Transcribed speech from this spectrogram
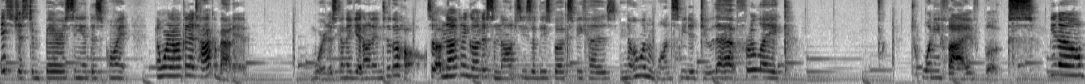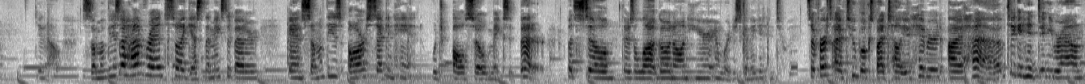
It's just embarrassing at this point and we're not going to talk about it we're just gonna get on into the haul. So I'm not gonna go into synopses of these books because no one wants me to do that for like 25 books. You know, you know, some of these I have read, so I guess that makes it better. And some of these are secondhand, which also makes it better. But still, there's a lot going on here and we're just gonna get into it. So first I have two books by Talia Hibbert. I have Take a Hint, Dani Brown.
